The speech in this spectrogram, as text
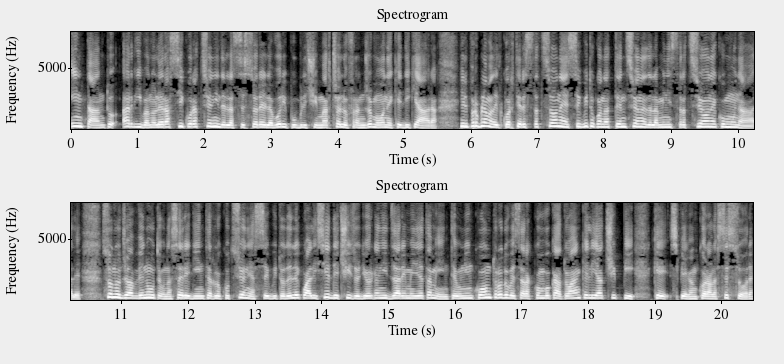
Intanto arrivano le rassicurazioni dell'assessore ai lavori pubblici Marcello Frangiamone che dichiara il problema del quartiere Stazione è seguito con attenzione dall'amministrazione comunale. Sono già avvenute una serie di interlocuzioni a seguito delle quali si è deciso di organizzare immediatamente un incontro dove sarà convocato anche l'IACP che, spiega ancora l'assessore,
